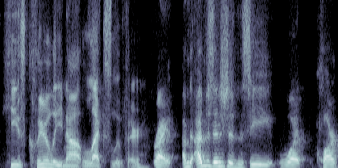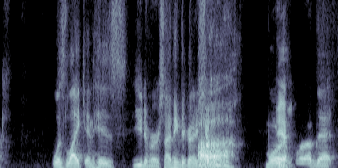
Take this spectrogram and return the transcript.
he's clearly not Lex Luthor. right. I'm I'm just interested to see what Clark was like in his universe. And I think they're gonna show Ah. more yeah. more of that.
